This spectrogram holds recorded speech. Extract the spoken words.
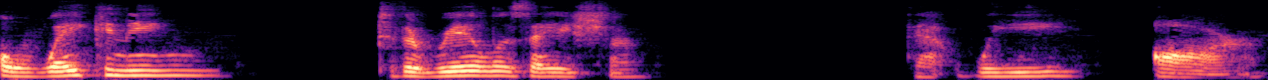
Awakening to the realization that we are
